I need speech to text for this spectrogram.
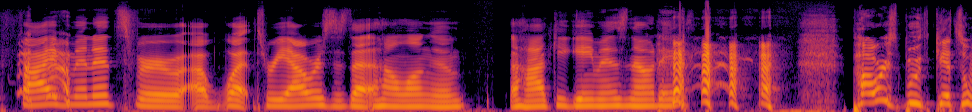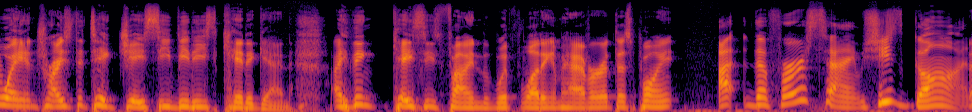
Five minutes for uh, what, three hours? Is that how long a, a hockey game is nowadays? Powers Boothe gets away and tries to take JCVD's kid again. I think Casey's fine with letting him have her at this point. I, the first time, she's gone.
